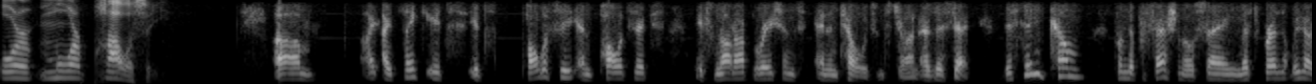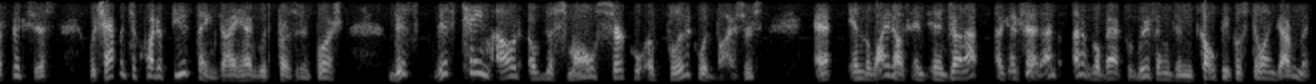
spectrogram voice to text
or more policy? Um, I, I think it's it's policy and politics. It's not operations and intelligence, John. As I said, this didn't come from the professionals saying, "Mr. President, we got to fix this," which happened to quite a few things I had with President Bush. This this came out of the small circle of political advisors at in the White House. And, and John, I, like I said, I, I don't go back for briefings and call people still in government.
